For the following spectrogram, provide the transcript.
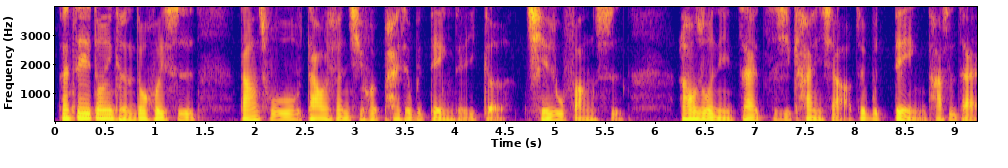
但这些东西可能都会是。当初大卫芬奇会拍这部电影的一个切入方式，然后如果你再仔细看一下这部电影，它是在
